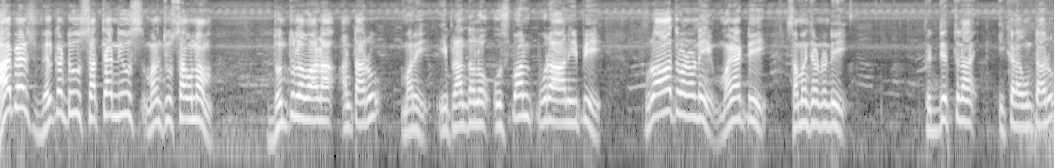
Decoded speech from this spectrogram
Hi friends welcome to Satya news. మనం చూస్తూ ఉన్నాం. దొంతులవాడ అంటారు. మరి ఈ ప్రాంతంలో ఉస్మాన్పురా అని చెప్పి పురాతనటువంటి మైనార్టీ సంబంధించినటువంటి పెద్ద ఎత్తున ఇక్కడ ఉంటారు.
